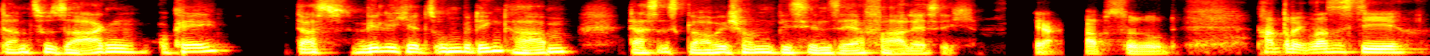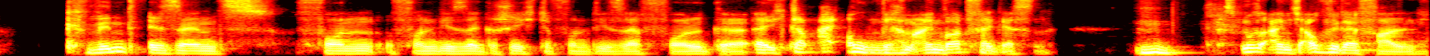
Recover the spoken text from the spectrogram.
dann zu sagen, okay, das will ich jetzt unbedingt haben, das ist, glaube ich, schon ein bisschen sehr fahrlässig. Ja, absolut. Patrick, was ist die Quintessenz von, von dieser Geschichte, von dieser Folge? Äh, ich glaube, oh, wir haben ein Wort vergessen. Das muss eigentlich auch wieder fallen,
